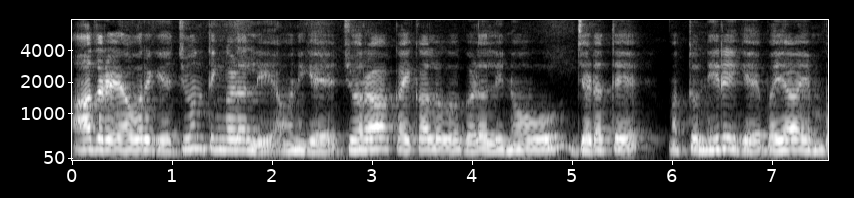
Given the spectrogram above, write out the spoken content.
ಆದರೆ ಅವರಿಗೆ ಜೂನ್ ತಿಂಗಳಲ್ಲಿ ಅವನಿಗೆ ಜ್ವರ, ಕೈಕಾಲುಗಳಲ್ಲಿ ನೋವು, ಜಡತೆ ಮತ್ತು ನೀರಿಗೆ ಭಯ ಎಂಬ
